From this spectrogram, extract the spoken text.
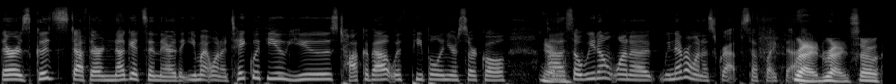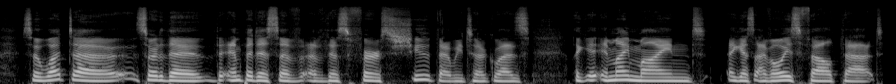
There is good stuff. There are nuggets in there that you might want to take with you, use, talk about with people in your circle. Yeah. Uh, so we don't want to. We never want to scrap stuff like that. Right, right. So, so what uh, sort of the the impetus of of this first shoot that we took was like in my mind. I guess I've always felt that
